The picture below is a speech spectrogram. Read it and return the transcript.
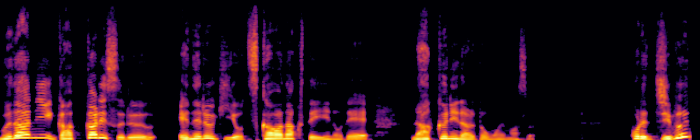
無駄にがっかりするエネルギーを使わなくていいので、楽になると思います。これ自分に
